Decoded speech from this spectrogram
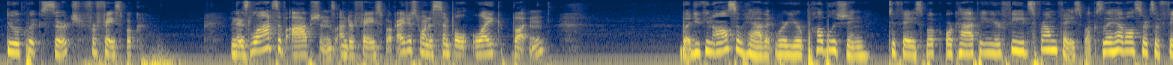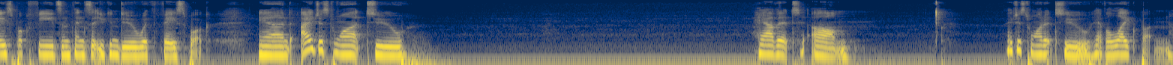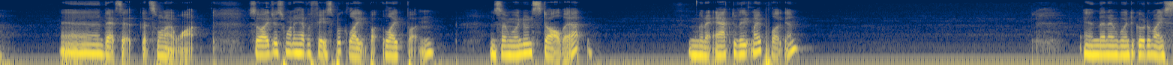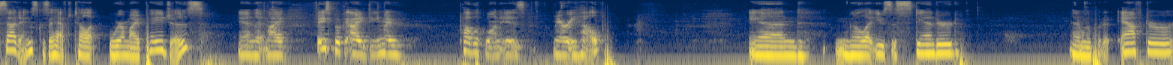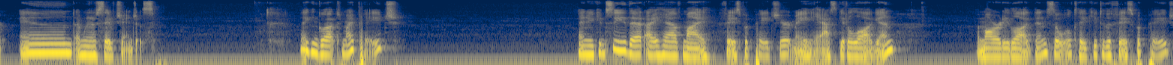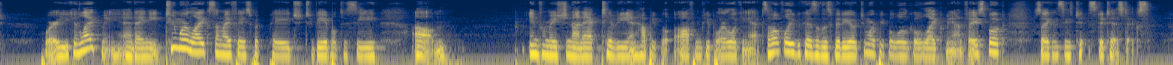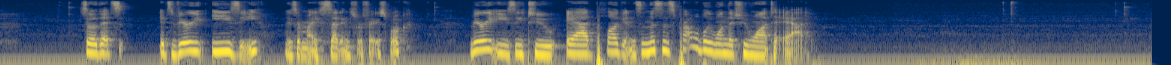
do a quick search for Facebook. And there's lots of options under Facebook. I just want a simple like button. But you can also have it where you're publishing to Facebook or copying your feeds from Facebook. So they have all sorts of Facebook feeds and things that you can do with Facebook. And I just want to have it um, I just want it to have a like button. And that's it. That's what I want. So I just want to have a Facebook like, like button. And so I'm going to install that. I'm going to activate my plugin. And then I'm going to go to my settings because I have to tell it where my page is. And that my Facebook ID, my public one, is Mary Help. And I'm going to let use the standard and I'm going to put it after and I'm going to save changes. I can go out to my page and you can see that I have my Facebook page here. It may ask you to log in. I'm already logged in so it will take you to the Facebook page where you can like me and I need two more likes on my Facebook page to be able to see um, information on activity and how people often people are looking at. So hopefully because of this video, two more people will go like me on Facebook so I can see statistics. So that's, it's very easy. These are my settings for Facebook. Very easy to add plugins, and this is probably one that you want to add.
